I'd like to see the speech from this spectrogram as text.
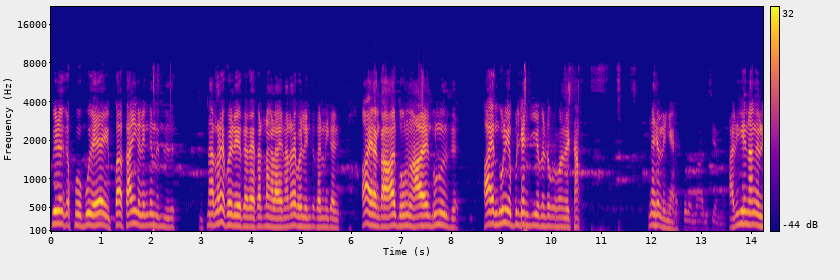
கீழே பூ பூதே இப்போ காணிகள் எங்கேருந்து இருந்தது நடராஜ கோயில் கட்டினாங்களா? நடராஜ கோயில் எங்கே கண்ணி காணி ஆயிரம் கா ஆறு தூணு ஆயிரம் தூணு இருக்குது ஆயிரம் தூணு எப்படி செஞ்சு வச்சான். என்ன சொல்கிறீங்க அதையும் நாங்கள்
